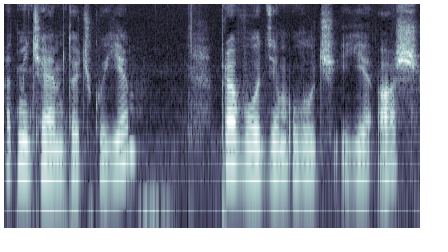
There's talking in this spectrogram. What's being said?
Отмечаем точку Е. Проводим луч EH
